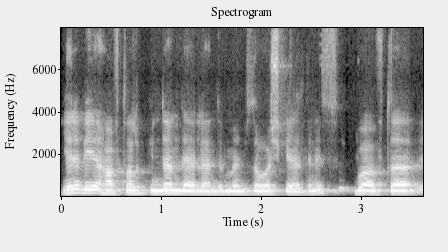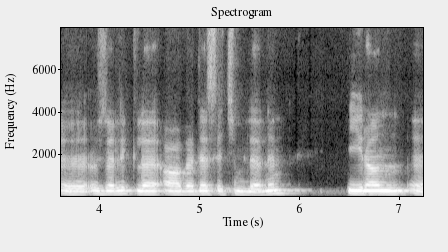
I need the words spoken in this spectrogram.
Yeni bir haftalık gündem değerlendirmemize hoş geldiniz. Bu hafta e, özellikle ABD seçimlerinin İran e,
